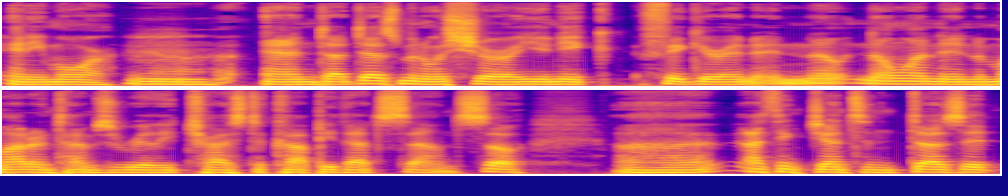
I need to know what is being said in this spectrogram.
anymore. Yeah. And uh, Desmond was sure a unique figure, and, and no, no one in the modern times really tries to copy that sound. So uh, I think Jensen does it.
